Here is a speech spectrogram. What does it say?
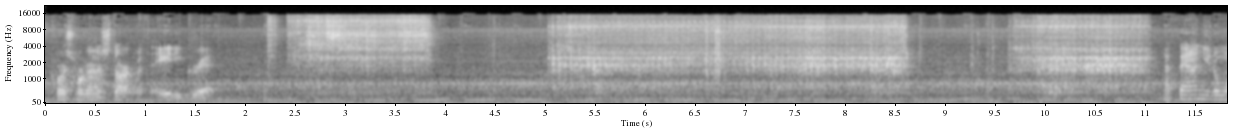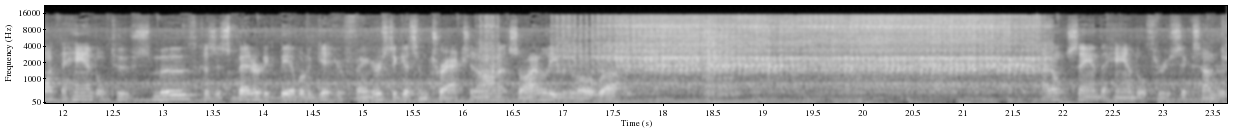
Of course, we're going to start with 80 grit. I found you don't want the handle too smooth because it's better to be able to get your fingers to get some traction on it, so I leave it a little rough. I don't sand the handle through 600.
